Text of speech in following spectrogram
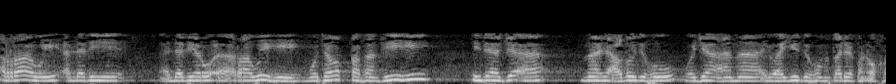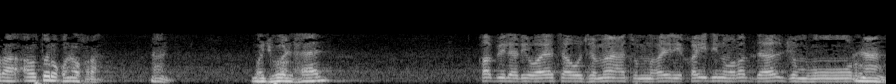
الراوي الذي الذي راويه متوقفا فيه إذا جاء ما يعضده وجاء ما يؤيده من طريق أخرى أو طرق أخرى. نعم. وجه الحال؟ قبل روايته جماعة من غير قيد وردها الجمهور. نعم.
